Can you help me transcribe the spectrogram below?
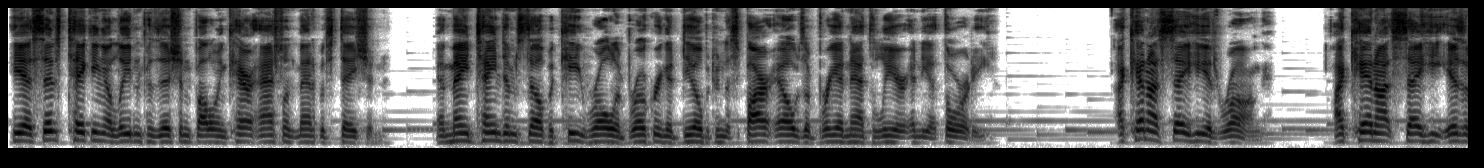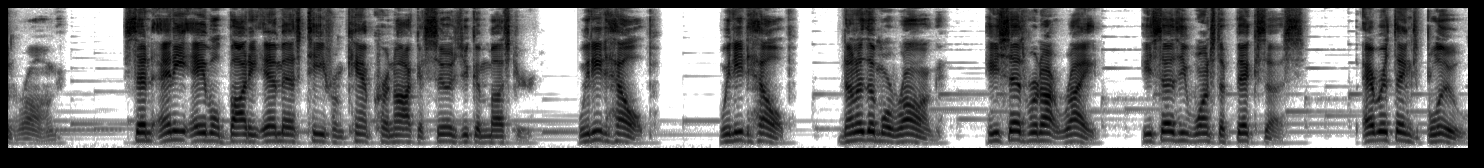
He has since taken a leading position following Kara Ashland's manifestation, and maintained himself a key role in brokering a deal between the Spire Elves of Brianath Lir and the Authority. I cannot say he is wrong. I cannot say he isn't wrong. Send any able-bodied MST from Camp Karnak as soon as you can muster. We need help. We need help. None of them were wrong. He says we're not right. He says he wants to fix us. Everything's blue.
